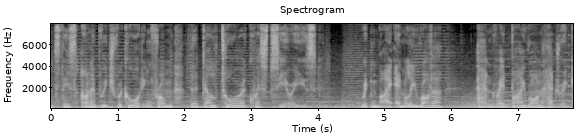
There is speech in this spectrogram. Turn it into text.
Presents this unabridged recording from the Deltora Quest series, written by Emily Rodda and read by Ron Haddrick.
